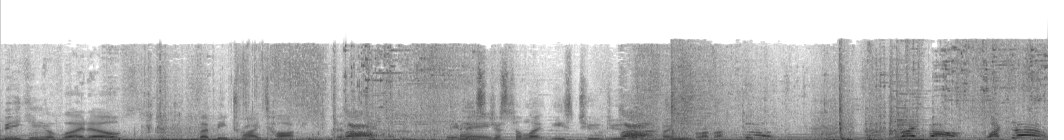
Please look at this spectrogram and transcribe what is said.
Speaking of light elves, Let me try talking to them again. They Best may... just to let these two do their ah! thing, brother. Lightball, watch out!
